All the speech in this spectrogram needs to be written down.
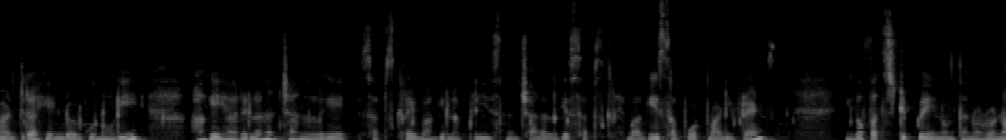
ಮಾಡಿದ್ರೆ ಹೆಂಡೋರ್ಗೂ ನೋಡಿ. ಹಾಗೆ ಯಾರೆಲ್ಲ ನನ್ನ ಚಾನಲ್ಗೆ ಸಬ್ಸ್ಕ್ರೈಬ್ ಆಗಿಲ್ಲ ಪ್ಲೀಸ್ ನನ್ನ ಚಾನಲ್ಗೆ ಸಬ್ಸ್ಕ್ರೈಬ್ ಆಗಿ ಸಪೋರ್ಟ್ ಮಾಡಿ ಫ್ರೆಂಡ್ಸ್ ಈಗ ಫಸ್ಟ್ ಟಿಪ್ ಏನು ಅಂತ ನೋಡೋಣ.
